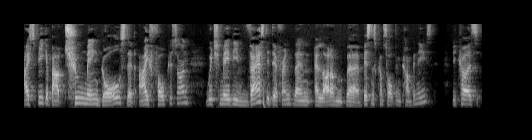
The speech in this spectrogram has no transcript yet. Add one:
I speak about two main goals that I focus on, which may be vastly different than a lot of uh, business consulting companies because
